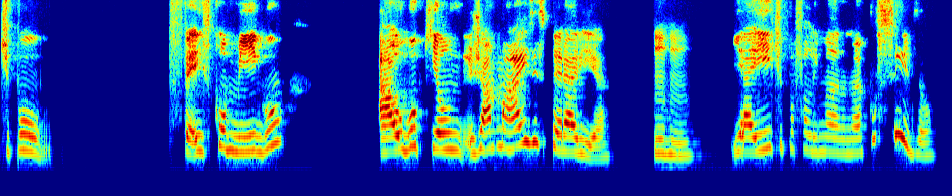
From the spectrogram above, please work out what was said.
tipo, fez comigo algo que eu jamais esperaria. Uhum, E aí, tipo, eu falei, mano, não é possível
